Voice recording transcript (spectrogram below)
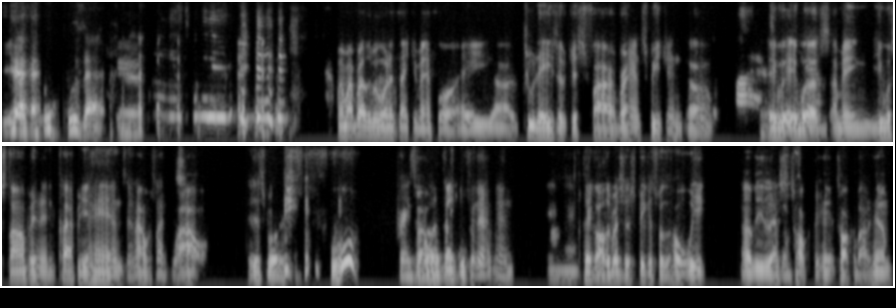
yeah, Who- who's that? yeah. Well, my brother, we want to thank you, man, for a uh, two days of just firebrand speeching. Uh, it, it was. I mean, you were stomping and clapping your hands, and I was like, wow, this was. woo. praise So I want to thank you for that, man. Amen. thank all the rest of the speakers for the whole week of the Let's Yes. Talk to him, talk about him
